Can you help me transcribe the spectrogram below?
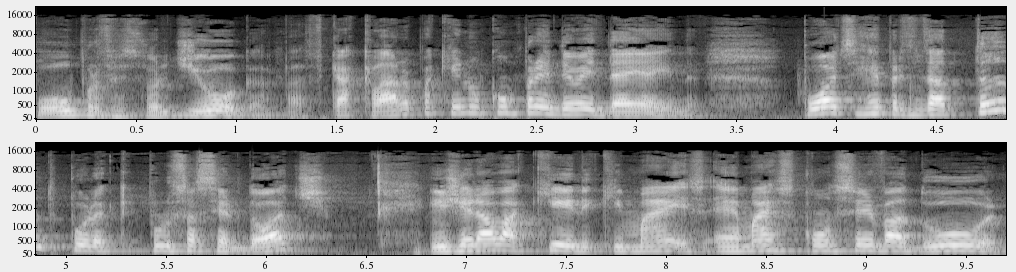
ou professor de yoga, para ficar claro para quem não compreendeu a ideia ainda, pode ser representado tanto por, por sacerdote, em geral aquele que mais é mais conservador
